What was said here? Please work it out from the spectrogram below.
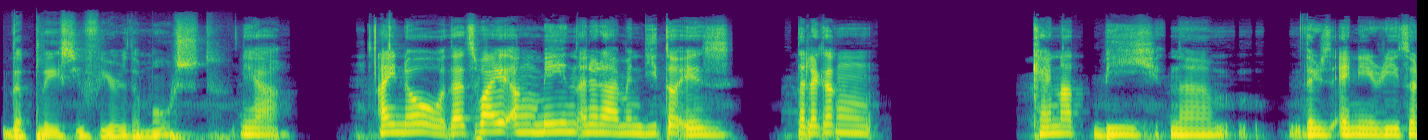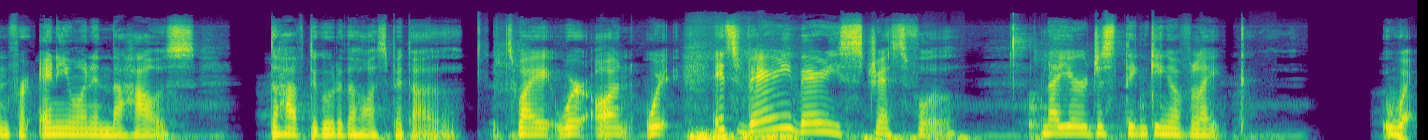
the place you fear the most. Yeah. I know. That's why ang main ano namin dito is talagang cannot be na there's any reason for anyone in the house to have to go to the hospital. That's why we're on we're it's very very stressful. Now you're just thinking of like wh-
